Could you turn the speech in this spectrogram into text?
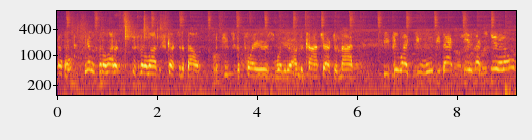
There's been a lot of there's been a lot of discussion about the future of the players, whether they're under contract or not. Do you feel like you will be back here next year at all?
